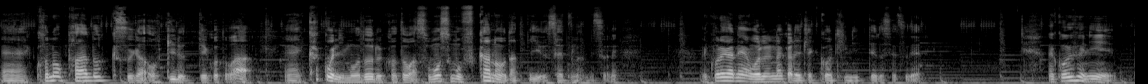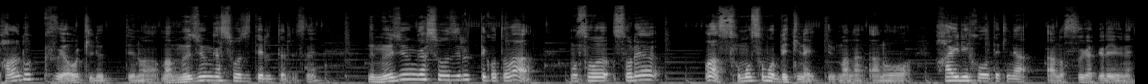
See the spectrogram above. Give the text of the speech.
えーこのパラドックスが起きるっていうことは、えー過去に戻ることはそもそも不可能だっていう説なんですよね。でこれがね俺の中で結構気に入ってる説で。でこういうふうにパラドックスが起きるっていうのは、まあ、矛盾が生じてるってわけですね。で矛盾が生じるってことはもうそそれはそもそもできないっていう、まあ、あの配理法的なあの数学でいうね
